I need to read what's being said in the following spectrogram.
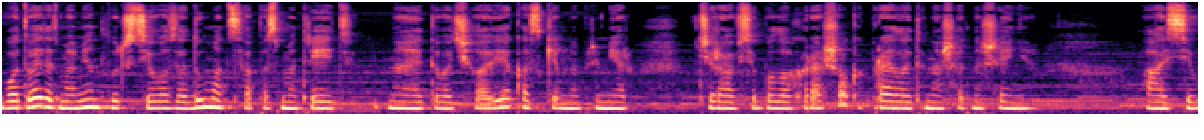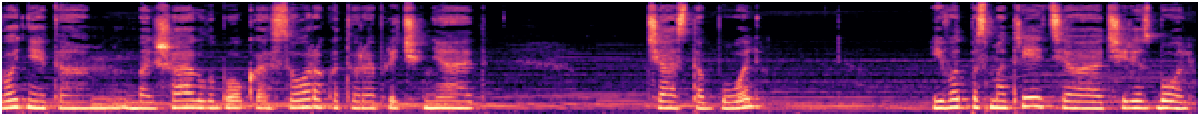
вот в этот момент лучше всего задуматься, посмотреть, на этого человека, с кем, например, вчера все было хорошо, как правило, это наши отношения. А сегодня это большая глубокая ссора, которая причиняет часто боль. И вот посмотреть а, через боль,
